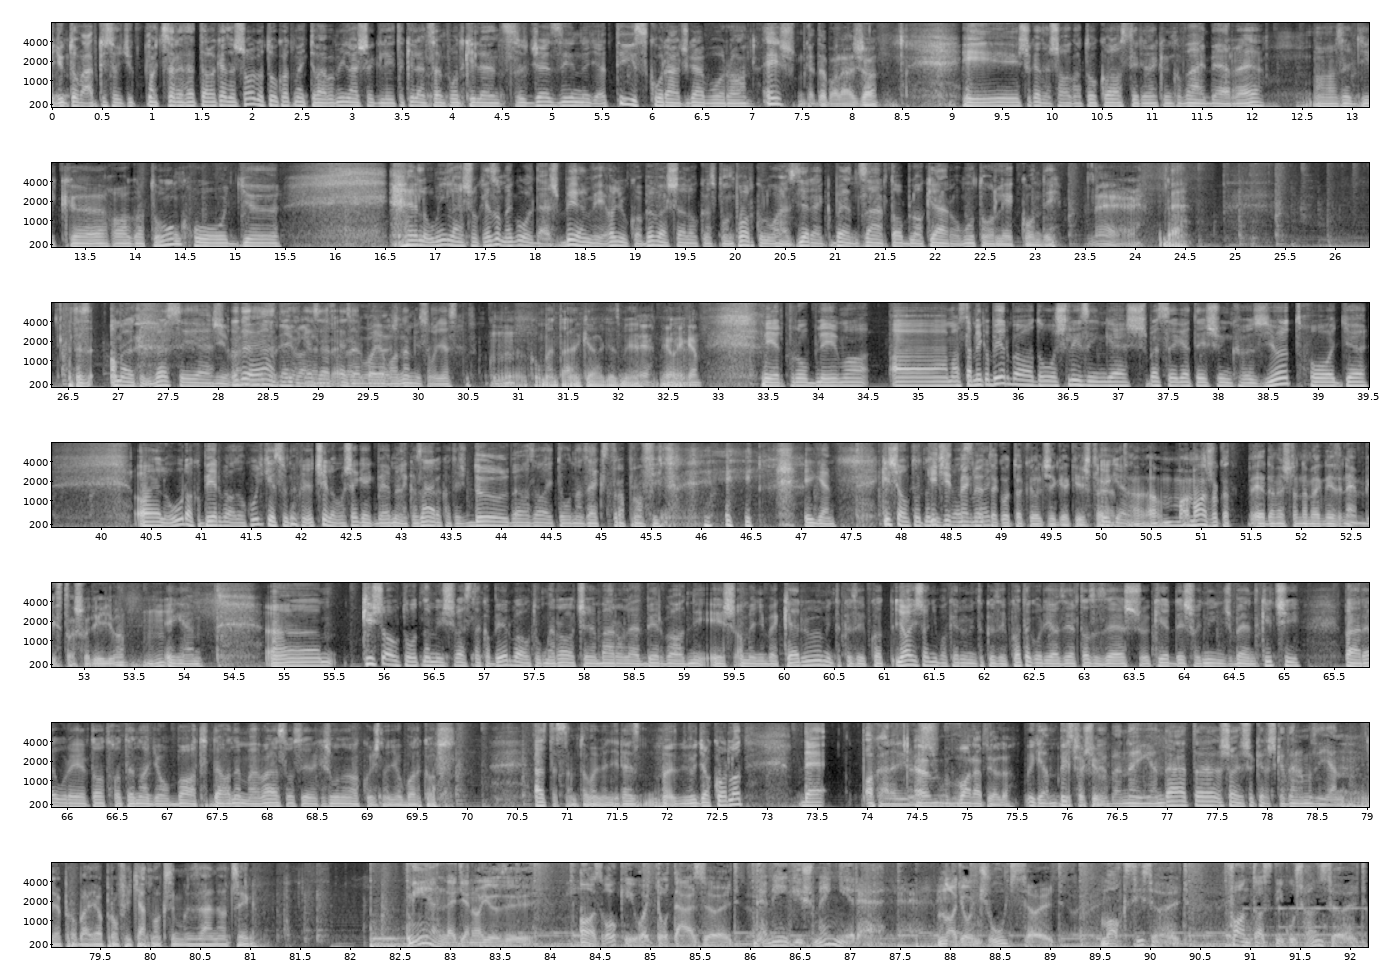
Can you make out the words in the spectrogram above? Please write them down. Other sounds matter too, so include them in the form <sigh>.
Megyünk tovább, köszönjük nagy szeretettel a kedves hallgatókat, megy tovább a Millás reggelét a 9.9 Jazzin, negyed 10 Korács Gáborra. És Gede Balázsa. És a kedves hallgatókkal azt írja nekünk a Viberre az egyik uh, hallgatónk, hogy uh, Hello, millások, ez a megoldás. BMW, anyuka, bevásárlóközpont, parkolóház, gyerek, bent, zárt ablak, járó, motor, légkondi. Ne. De. Hát ez amellett, hogy veszélyes, Nyilván de ez- hát ennek nyilván ez ezer, ezer baja van, nem hiszem, hogy ezt mm. kommentálni kell, hogy ez miért, Ja, jó, miért, igen. miért probléma. Um, aztán még a bérbeadós, leasinges beszélgetésünkhöz jött, hogy uh, a hello urak, a bérbeadók úgy készülnek, hogy a csillagos egekbe emelik az árakat, és dől be az ajtón az extra profit. <laughs> igen. Kis autót nem Kicsit is vesznek. megnőttek ott a költségek is, tehát Igen. a, a marzsokat érdemes lenne megnézni, nem biztos, hogy így van. Uh-huh. Igen. Um, kis autót nem is vesznek a bérbeautók, mert alacsonyabb áron lehet bérbeadni, és amennyibe kerül, mint a közép ja, és annyiba kerül, mint a közép kategória, azért az az első kérdés, hogy nincs bent kicsi, pár euróért adhat-e nagyobbat, de ha nem már válaszolsz érek, és mondom, akkor is nagyobbat kapsz. Azt ezt nem tudom, hogy mennyire ez gyakorlat, de akár el is Em, fordul. Van rá példa? Igen, biztos vagyok benne, igen, de hát uh, sajnos a kereskedelem az ilyen, ugye próbálja a profitját maximalizálni a cég. Milyen legyen a jövő? Az oké, hogy totál zöld, de mégis mennyire? Nagyon csúcs zöld? Maxi zöld? Fantasztikusan zöld?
